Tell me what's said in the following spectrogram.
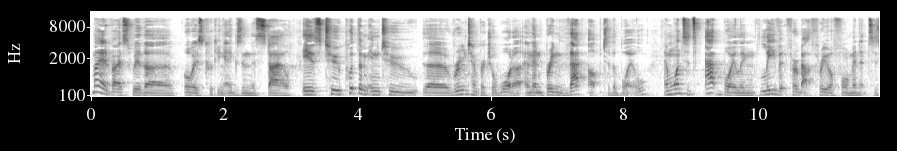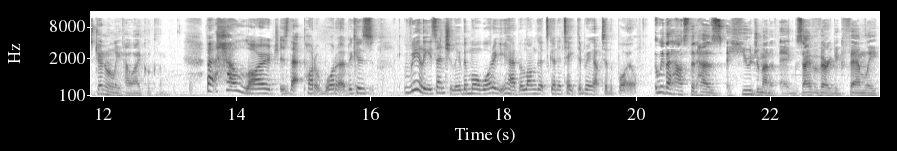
My advice with uh, always cooking eggs in this style is to put them into the room temperature water and then bring that up to the boil. And once it's at boiling, leave it for about three or four minutes, is generally how I cook them. But how large is that pot of water? Because really, essentially, the more water you have, the longer it's going to take to bring up to the boil. With a house that has a huge amount of eggs, I have a very big family.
